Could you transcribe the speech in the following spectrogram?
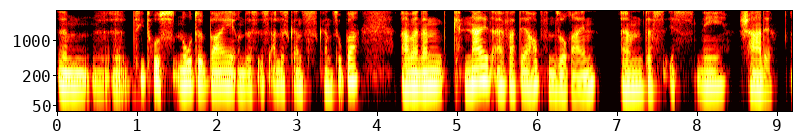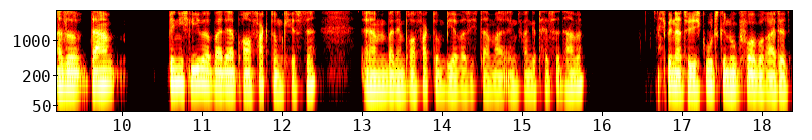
ähm, äh, Zitrusnote bei und das ist alles ganz ganz super, aber dann knallt einfach der Hopfen so rein. Ähm, das ist nee schade. Also da bin ich lieber bei der Braufaktum Kiste, ähm, bei dem Braufaktum Bier, was ich da mal irgendwann getestet habe. Ich bin natürlich gut genug vorbereitet,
